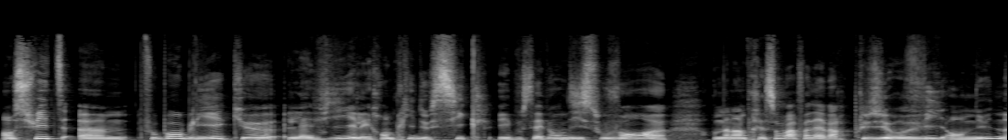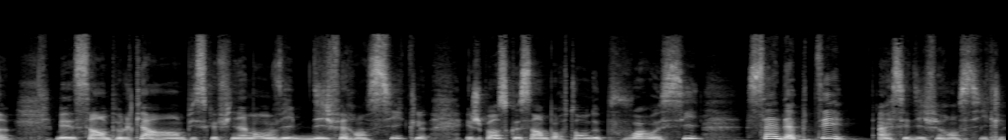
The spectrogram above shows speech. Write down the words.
Ensuite, euh, faut pas oublier que la vie, elle est remplie de cycles. Et vous savez, on dit souvent, euh, on a l'impression parfois d'avoir plusieurs vies en une, mais c'est un peu le cas, hein, puisque finalement on vit différents cycles. Et je pense que c'est important de pouvoir aussi s'adapter à ces différents cycles.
